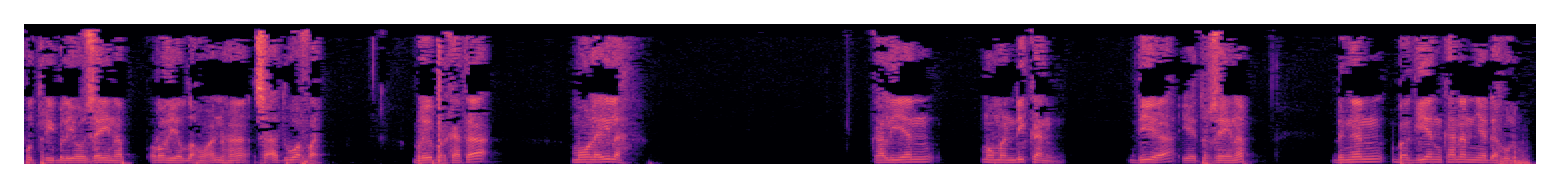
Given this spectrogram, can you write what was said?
putri beliau Zainab radhiyallahu anha saat wafat. Beliau berkata, "Mulailah kalian memandikan dia yaitu Zainab dengan bagian kanannya dahulu.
